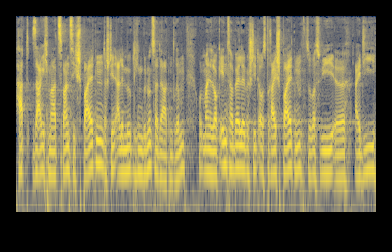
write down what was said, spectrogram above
hat, sage ich mal, 20 Spalten, da stehen alle möglichen Benutzerdaten drin und meine Login-Tabelle besteht aus drei Spalten, sowas wie äh, ID,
